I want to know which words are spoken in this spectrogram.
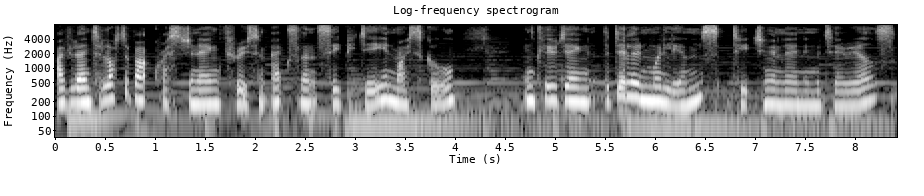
I've learnt a lot about questioning through some excellent CPD in my school, including the Dylan Williams Teaching and Learning Materials,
